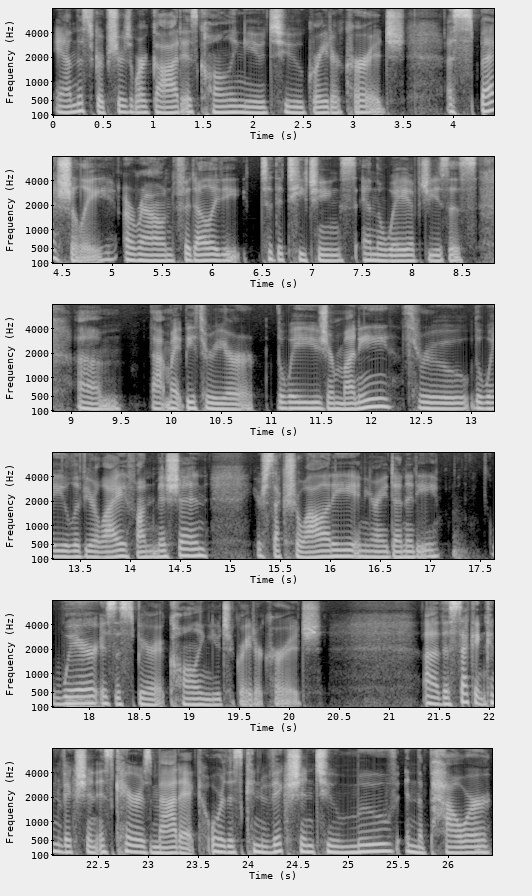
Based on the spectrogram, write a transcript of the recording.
and the scriptures where God is calling you to greater courage especially around fidelity to the teachings and the way of Jesus. Um, that might be through your the way you use your money through the way you live your life on mission your sexuality and your identity. Where is the spirit calling you to greater courage uh, the second conviction is charismatic, or this conviction to move in the power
